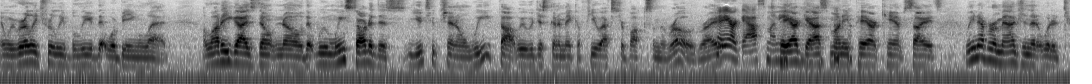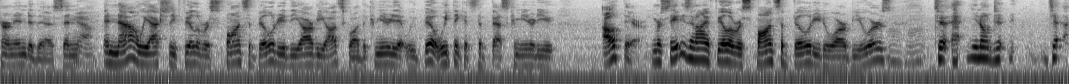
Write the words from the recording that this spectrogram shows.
and we really truly believe that we're being led. A lot of you guys don't know that when we started this YouTube channel, we thought we were just going to make a few extra bucks on the road, right? Pay our gas money. pay our gas money, pay our campsites. We never imagined that it would have turned into this, and Yeah. and now we actually feel a responsibility to the RV Odd Squad, the community that we built. We think it's the best community out there. Mercedes and I feel a responsibility to our viewers mm-hmm. to you know to, to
